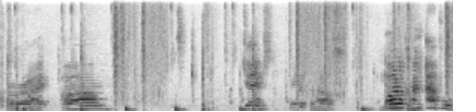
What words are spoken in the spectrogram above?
Alright, um. James, at the house? Yeah, Oh, look, an apple!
